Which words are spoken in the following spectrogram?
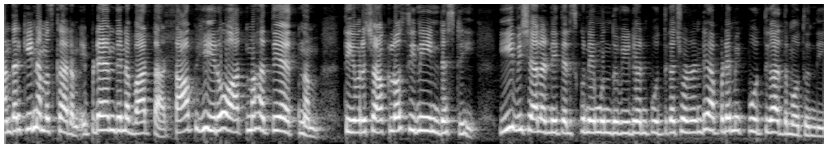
అందరికీ నమస్కారం. ఇప్పుడే అందిన వార్త టాప్ హీరో ఆత్మహత్య యత్నం తీవ్ర షాక్లో సినీ ఇండస్ట్రీ. ఈ విషయాలన్నీ తెలుసుకునే ముందు వీడియోని పూర్తిగా చూడండి అప్పుడే మీకు పూర్తిగా అర్థమవుతుంది.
